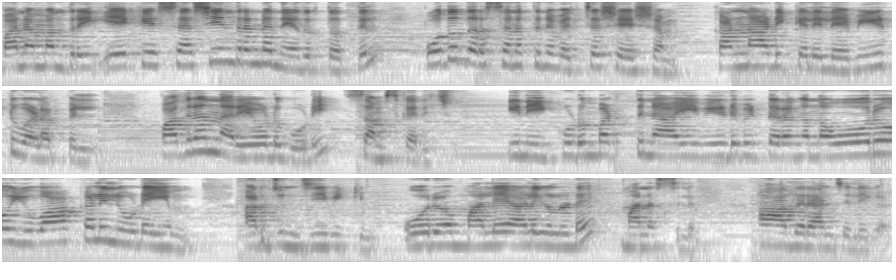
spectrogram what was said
വനമന്ത്രി എ കെ ശശീന്ദ്രന്റെ നേതൃത്വത്തിൽ പൊതുദർശനത്തിന് വെച്ച ശേഷം കണ്ണാടിക്കലിലെ വീട്ടുവളപ്പിൽ പതിനൊന്നരയോടുകൂടി സംസ്കരിച്ചു. ഇനി കുടുംബത്തിനായി വീട് വിട്ടിറങ്ങുന്ന ഓരോ യുവാക്കളിലൂടെയും അർജുൻ ജീവിക്കും ഓരോ മലയാളികളുടെ മനസ്സിലും. ആദരാഞ്ജലികൾ.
